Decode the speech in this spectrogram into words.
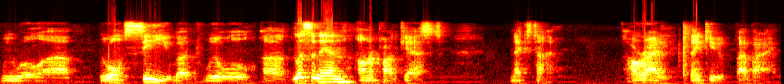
we will uh, we won't see you, but we will uh, listen in on our podcast next time. Alrighty, thank you. Bye bye.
